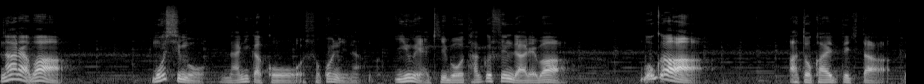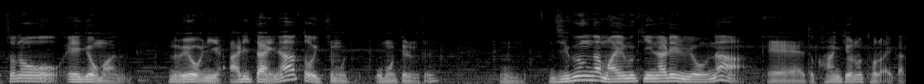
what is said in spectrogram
ならばもしも何かこうそこになんか夢や希望を託すんであれば僕は後帰ってきたその営業マンのようにありたいなといつも思ってるんですよね。うん、自分が前向きになれるような、えーと、環境の捉え方、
